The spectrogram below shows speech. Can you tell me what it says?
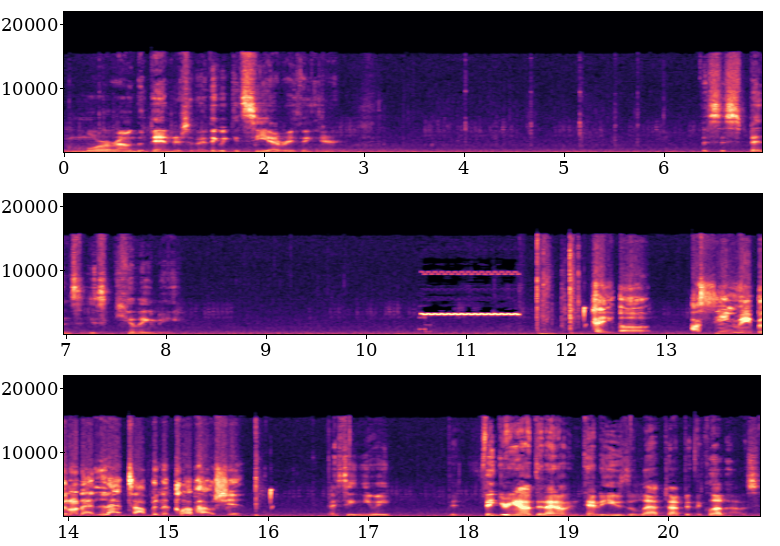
more around the bend or something. I think we can see everything here. The suspense is killing me. Hey, uh, I seen you ain't been on that laptop in the clubhouse yet. I seen you ain't been figuring out that I don't intend to use the laptop in the clubhouse.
